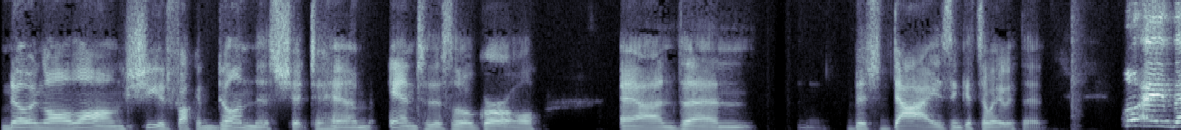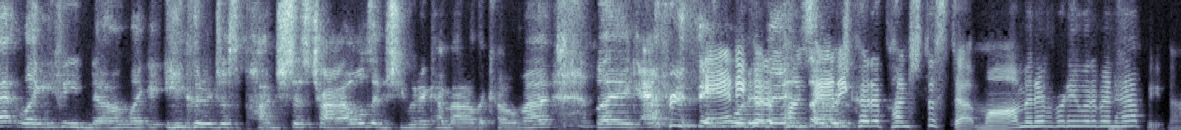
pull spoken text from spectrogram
knowing all along she had fucking done this shit to him and to this little girl. And then mm, bitch dies and gets away with it. Well, I bet like if he'd known, like he could have just punched his child and she would have come out of the coma. Like everything. And he could have punched. So and he could have punched the stepmom, and everybody would have been happy. No.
